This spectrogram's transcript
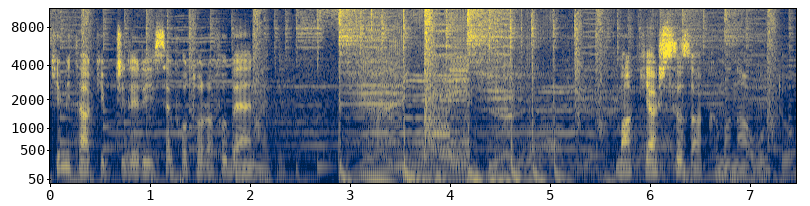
kimi takipçileri ise fotoğrafı beğenmedi. Makyajsız akımına uydu.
